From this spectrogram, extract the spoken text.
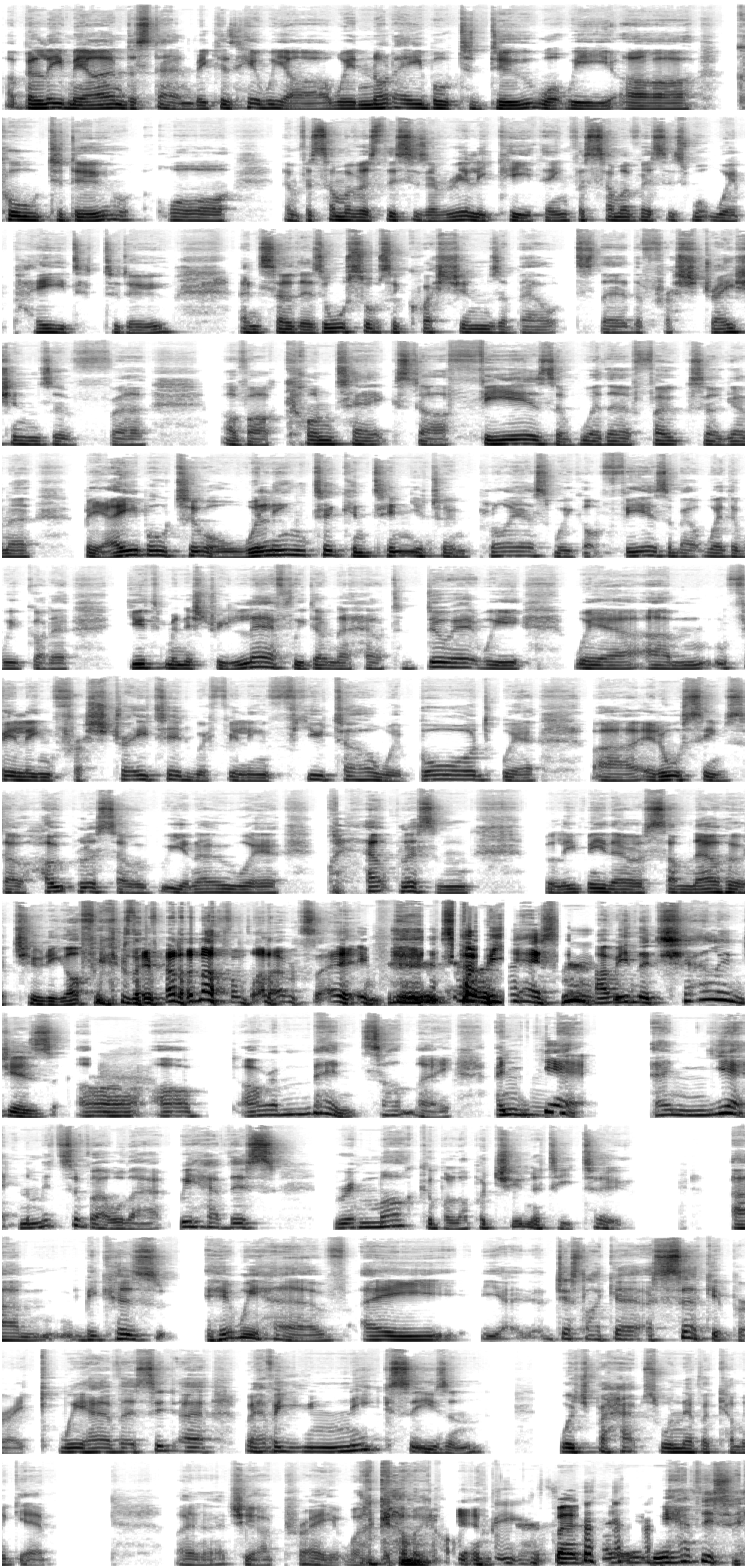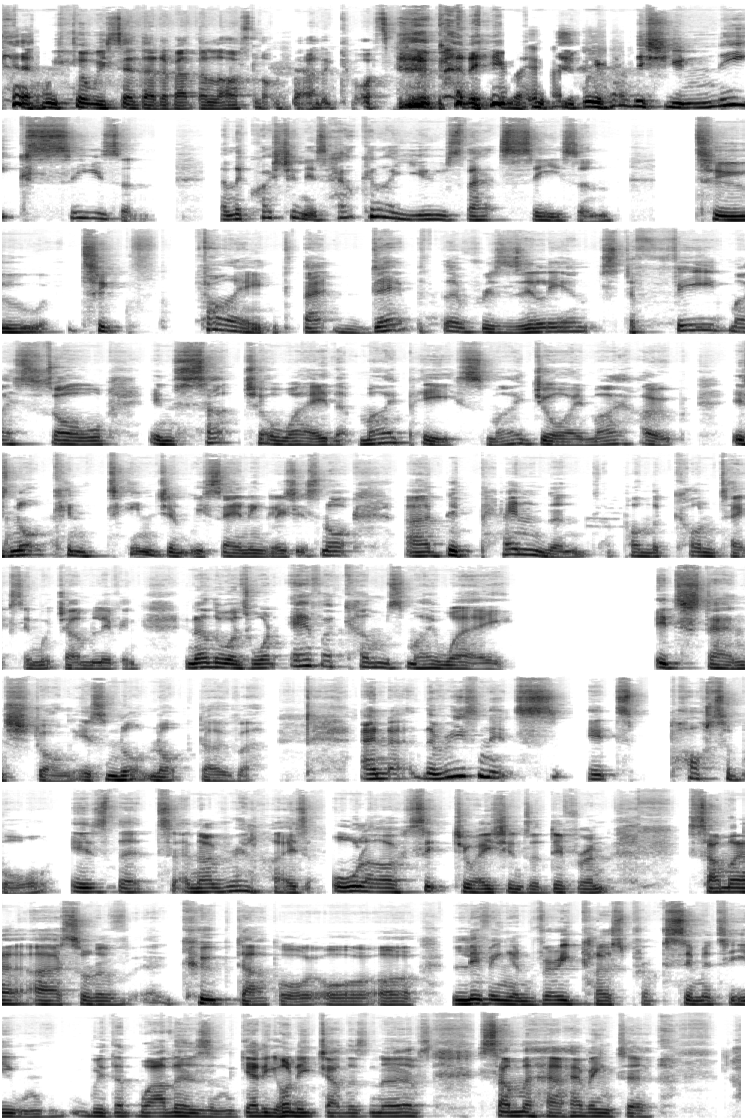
I, believe me, I understand because here we are. We're not able to do what we are called to do, or, and for some of us, this is a really key thing. For some of us, it's what we're paid to do, and so there's all sorts of questions about the the frustrations of uh, of our context, our fears of whether folks are going to be able to or willing to continue to employ us. We've got fears about whether we've got a youth ministry left. We don't know how to do it. We we're um, feeling frustrated. We're feeling futile. We're bored. We're uh, it all seems so hopeless. So you know we're we're helpless and. Believe me, there are some now who are tuning off because they've had enough of what I'm saying. So yes, I mean the challenges are are are immense, aren't they? And Mm, yet, and yet, in the midst of all that, we have this remarkable opportunity too um, because here we have a just like a, a circuit break. We have a uh, we have a unique season, which perhaps will never come again. And actually, I pray it won't come oh, again. But uh, we have this. we thought we said that about the last lockdown, of course. But anyway, we have this unique season, and the question is, how can I use that season to to find that depth of resilience to feed my soul in such a way that my peace my joy my hope is not contingent we say in english it's not uh, dependent upon the context in which i'm living. In other words whatever comes my way it stands strong it's not knocked over. And the reason it's it's possible is that and i realize all our situations are different some are, are sort of uh, cooped up or, or, or, living in very close proximity with others and getting on each other's nerves. Some are having to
